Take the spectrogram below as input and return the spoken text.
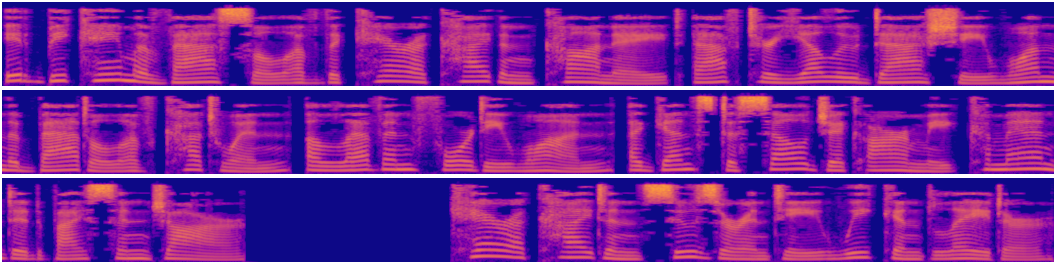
It became a vassal of the Karakhitan Khanate after Yelu Dashi won the Battle of Qatwan 1141 against a Seljuk army commanded by Sanjar. Karakhitan suzerainty weakened later.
